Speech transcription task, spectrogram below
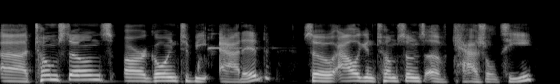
uh, tombstones are going to be added. So Allagan tombstones of casualty,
